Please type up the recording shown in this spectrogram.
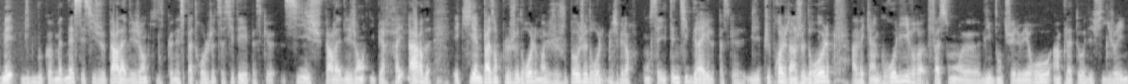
mais Big Book of Madness c'est si je parle à des gens qui connaissent pas trop le jeu de société parce que si je parle à des gens hyper try hard et qui aiment par exemple le jeu de rôle moi je joue pas au jeu de rôle mais je vais leur conseiller Tented Grail parce que il est plus proche d'un jeu de rôle avec un gros livre façon euh, livre dont tu es le héros un plateau des figurines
